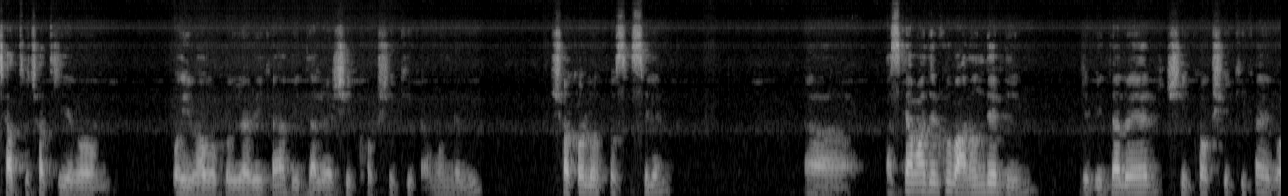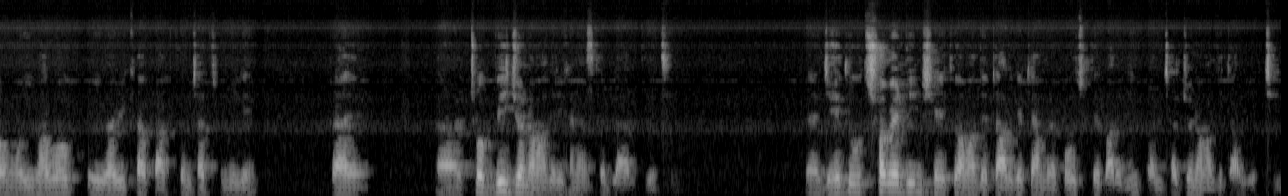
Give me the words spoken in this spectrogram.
ছাত্রছাত্রী এবং অভিভাবক, অভিভাবিকা, বিদ্যালয়ের শিক্ষক, শিক্ষিকা, মণ্ডলী, সকল উপস্থিত ছিলেন। আজকে আমাদের খুব আনন্দের দিন যে বিদ্যালয়ের শিক্ষক, শিক্ষিকা এবং অভিভাবক, অভিভাবিকা, প্রাক্তন ছাত্র মিলে প্রায় চব্বিশ জন আমাদের এখানে আজকে ব্লাড দিয়েছে। যেহেতু উৎসবের দিন, সেহেতু আমাদের টার্গেটে আমরা পৌঁছতে পারিনি। পঞ্চাশ জন আমাদের টার্গেট ছিল।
